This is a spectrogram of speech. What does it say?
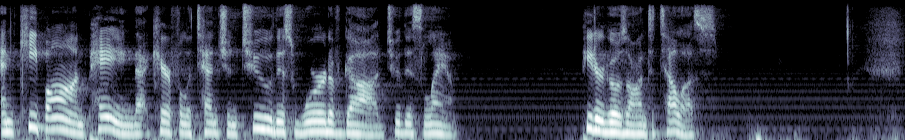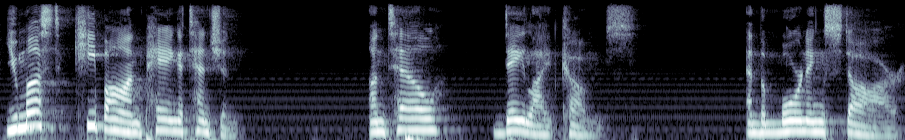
and keep on paying that careful attention to this Word of God, to this lamp? Peter goes on to tell us You must keep on paying attention until daylight comes and the morning star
